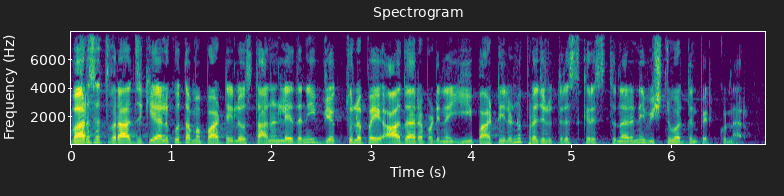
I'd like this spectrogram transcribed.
వారసత్వ రాజకీయాలకు తమ పార్టీలో స్థానం లేదని వ్యక్తులపై ఆధారపడిన ఈ పార్టీలను ప్రజలు తిరస్కరిస్తున్నారని విష్ణువర్ధన్ పేర్కొన్నారు.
